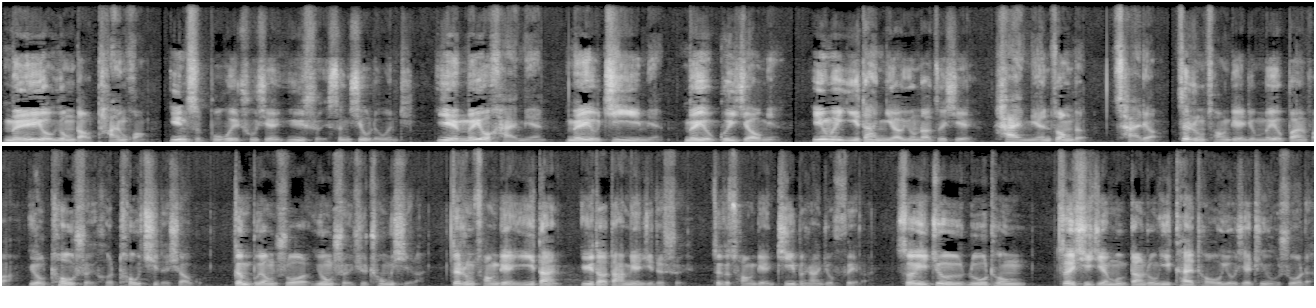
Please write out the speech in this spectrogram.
没有用到弹簧，因此不会出现遇水生锈的问题，也没有海绵、没有记忆棉、没有硅胶棉。因为一旦你要用到这些海绵状的材料，这种床垫就没有办法有透水和透气的效果，更不用说用水去冲洗了。这种床垫一旦遇到大面积的水，这个床垫基本上就废了。所以就如同。这期节目当中一开头，有些听友说的：“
